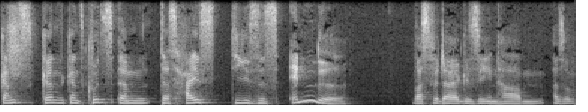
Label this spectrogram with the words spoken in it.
Ganz, ganz, ganz kurz, ähm, das heißt, dieses Ende was wir da gesehen haben. Also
